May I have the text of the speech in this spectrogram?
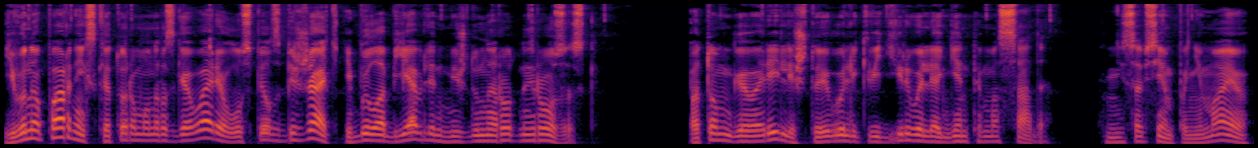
Его напарник, с которым он разговаривал, успел сбежать и был объявлен международный розыск. Потом говорили, что его ликвидировали агенты Моссада. Не совсем понимаю,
